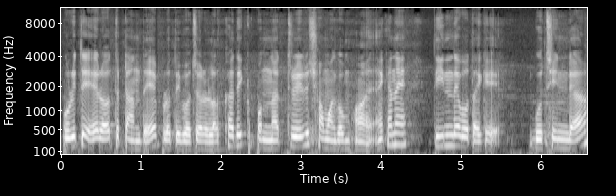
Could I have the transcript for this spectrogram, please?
পুরীতে রথ টানতে প্রতি বছর লক্ষাধিক পুণ্যার্থীর সমাগম হয়। এখানে তিন দেবতাকে গুচিন্ডা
